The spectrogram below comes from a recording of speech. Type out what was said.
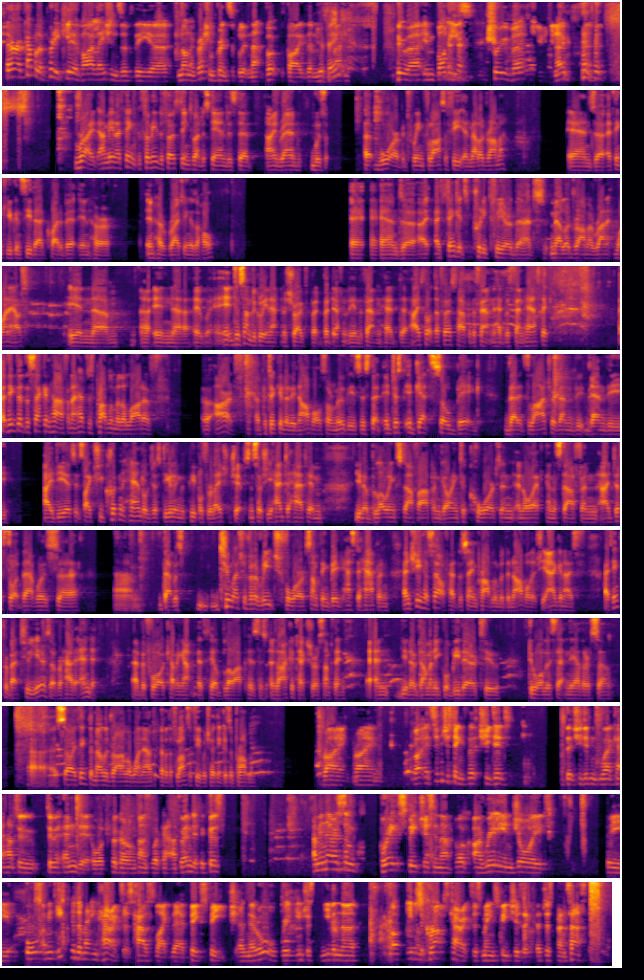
there are a couple of pretty clear violations of the uh, non-aggression principle in that book by the you man who uh, embodies true virtue. You know. Right. I mean, I think for me, the first thing to understand is that Ayn Rand was at war between philosophy and melodrama, and uh, I think you can see that quite a bit in her in her writing as a whole. And uh, I, I, think it's pretty clear that melodrama run, won out in, um, uh, in, uh, in, to some degree in Atlas Shrugged, but, but definitely in The Fountainhead. Uh, I thought the first half of The Fountainhead was fantastic. I think that the second half, and I have this problem with a lot of uh, art, uh, particularly novels or movies, is that it just it gets so big that it's larger than the than the ideas. It's like she couldn't handle just dealing with people's relationships, and so she had to have him, you know, blowing stuff up and going to court and, and all that kind of stuff. And I just thought that was. Uh, um, that was too much of a reach for something big has to happen. And she herself had the same problem with the novel that she agonized, I think, for about two years over how to end it uh, before coming up with he'll blow up his, his architecture or something, and you know Dominique will be there to do all this, that, and the other. So, uh, so I think the melodrama won out over the philosophy, which I think is a problem. Right, right. But it's interesting that she did that she didn't work out how to to end it, or it took her a long time to work out how to end it, because I mean there are some great speeches in that book. I really enjoyed the all, I mean, each of the main characters has like their big speech, and they're all really interesting. Even the uh, even the corrupt characters' main speeches are, are just fantastic.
